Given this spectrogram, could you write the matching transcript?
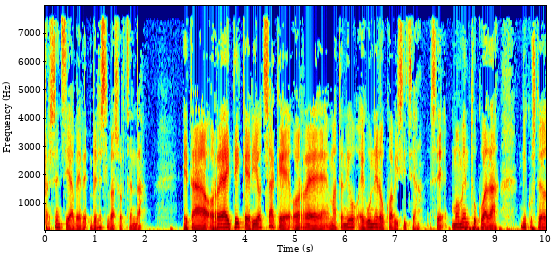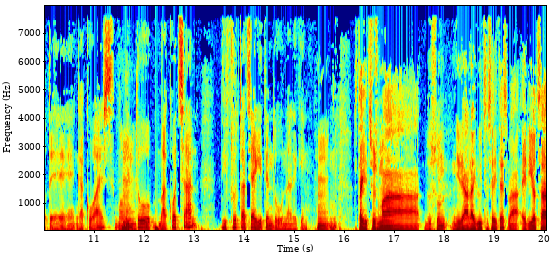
presentzia bere, berezi sortzen da. Eta horreaitik eriotzak eh, horre ematen digu egunerokoa bizitzea. Ze momentukoa da nik uste dute gakoa, ez? Hmm. Momentu hmm. bakotzan disfrutatzea egiten dugunarekin. Hmm. Ez da gitzuzma duzun, nire ala iruditzen zaitez, ba, eriotza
